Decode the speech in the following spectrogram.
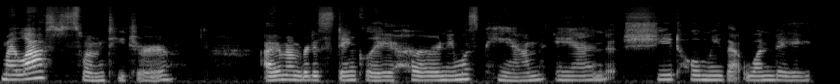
my last swim teacher, I remember distinctly, her name was Pam, and she told me that one day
